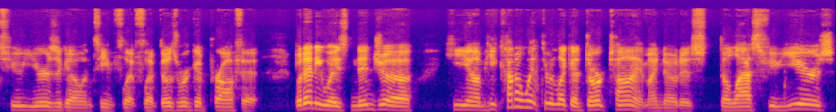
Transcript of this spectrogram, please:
two years ago in Team Flip Flip. Those were good profit. But anyways, Ninja he um he kind of went through like a dark time. I noticed the last few years,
